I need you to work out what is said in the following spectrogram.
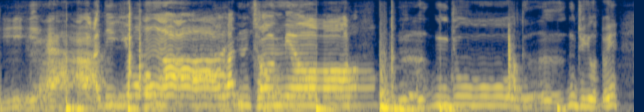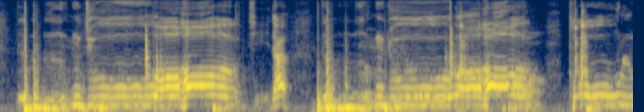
이해하니 용화간 처며 등주 등주 이것도 해. 등주 시작 등주 붉은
